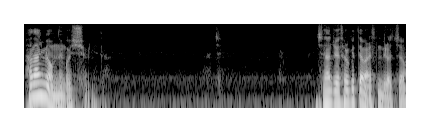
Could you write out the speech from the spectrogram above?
하나님이 없는 것이 죄입니다. 지난주에 설교 때 말씀드렸죠.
